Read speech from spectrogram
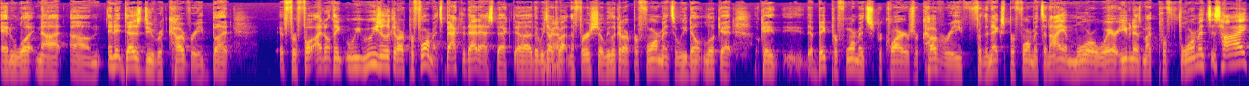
and whatnot, um, and it does do recovery. But for I don't think we, we usually look at our performance. Back to that aspect uh, that we talked yeah. about in the first show, we look at our performance and we don't look at okay, a big performance requires recovery for the next performance. And I am more aware, even as my performance is high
